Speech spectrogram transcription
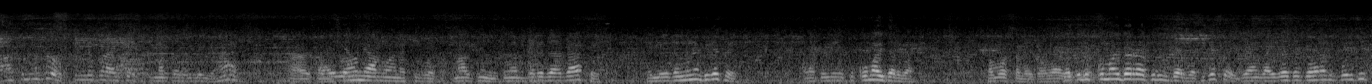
মাল তো কিনলে পর আইসে তোমার ঘরে লইবে হ্যাঁ আর এখন আমার না কি বল মাল কিনলে তোমার ঘরে জায়গা আছে তাহলে এটা মনে ঠিক আছে? আর তুমি একটু কমাই ধরবা। সমস্যা নেই কমাই যতটুকু কমাই ধরো অতটুকু ধরবা ঠিক আছে? যে আমার বাইরে যখন আমি পরিচিত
